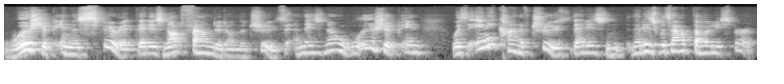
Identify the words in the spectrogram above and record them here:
worship in the spirit that is not founded on the truth. And there's no worship in with any kind of truth that is that is without the holy spirit.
